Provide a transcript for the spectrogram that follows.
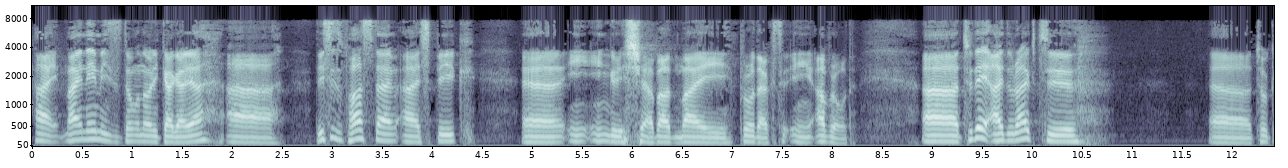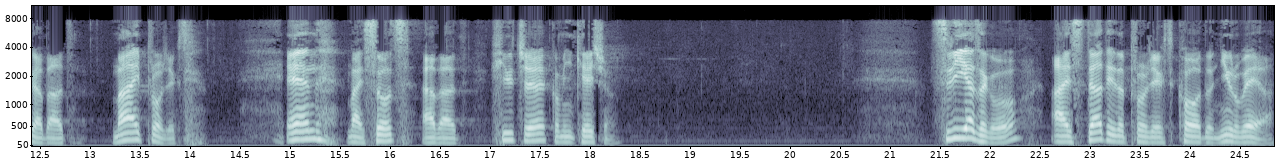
Hi, my name is Tomonori Kagaya. Uh, this is the first time I speak uh, in English about my product in abroad. Uh, today I'd like to uh, talk about my project and my thoughts about future communication. Three years ago, I started a project called Neurowear.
